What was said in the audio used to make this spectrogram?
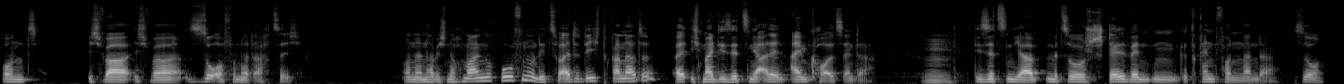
Und ich war, ich war so auf 180. Und dann habe ich nochmal angerufen und die zweite, die ich dran hatte, weil ich meine, die sitzen ja alle in einem Callcenter. Die sitzen ja mit so Stellwänden getrennt voneinander. So.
